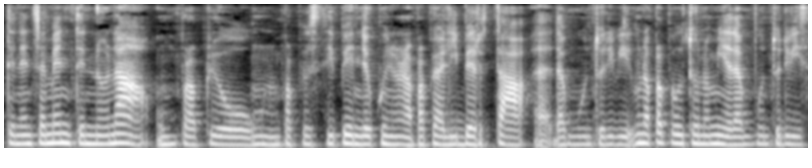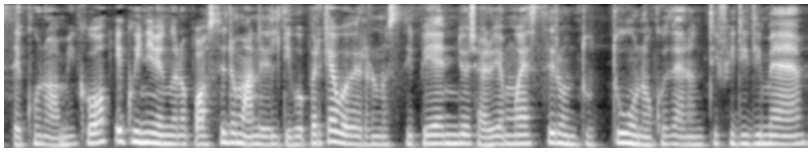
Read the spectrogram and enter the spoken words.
tendenzialmente non ha un proprio, un proprio stipendio, quindi una propria libertà eh, da un punto di vista, una propria autonomia da un punto di vista economico e quindi vengono poste domande del tipo perché vuoi avere uno stipendio, cioè dobbiamo essere un tutt'uno, cos'è, non ti fidi di me?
